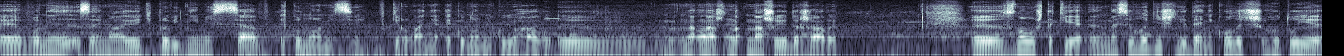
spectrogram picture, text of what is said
Е, Вони займають провідні місця в економіці, в керуванні економікою галу, е, на- на- нашої держави. Е, Знову ж таки, е, на сьогоднішній день коледж готує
